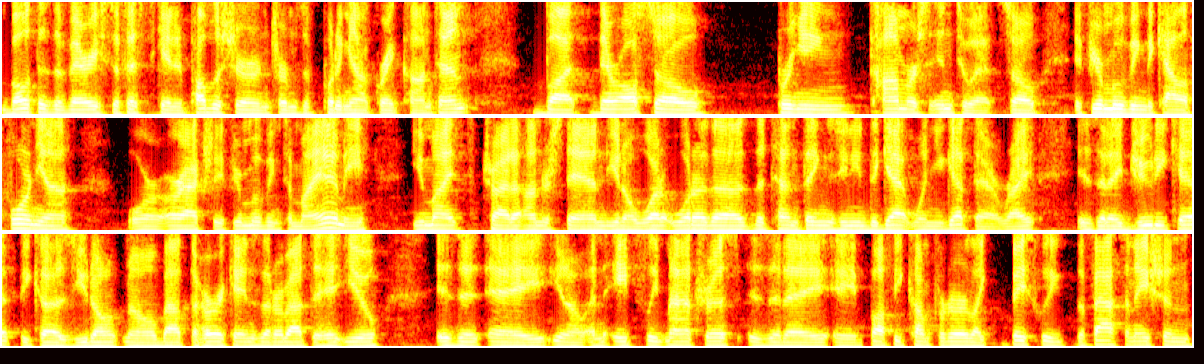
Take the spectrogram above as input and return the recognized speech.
both as a very sophisticated publisher in terms of putting out great content but they're also bringing commerce into it. So if you're moving to California, or or actually if you're moving to Miami, you might try to understand, you know, what what are the the 10 things you need to get when you get there, right? Is it a Judy kit because you don't know about the hurricanes that are about to hit you? Is it a, you know, an 8 sleep mattress? Is it a a Buffy comforter? Like basically the fascination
